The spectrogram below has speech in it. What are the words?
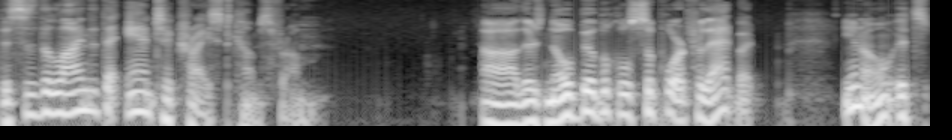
this is the line that the Antichrist comes from. Uh, there's no biblical support for that, but you know, it's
